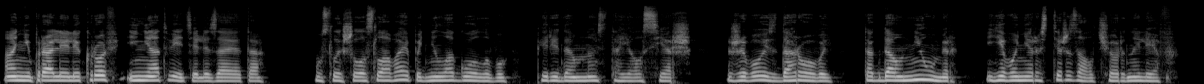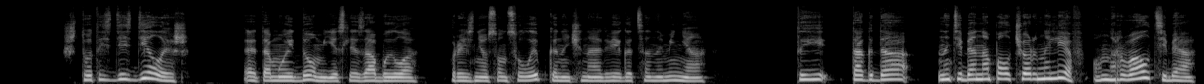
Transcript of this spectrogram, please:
Они пролили кровь и не ответили за это». Услышала слова и подняла голову. Передо мной стоял Серж. Живой и здоровый. Тогда он не умер. Его не растерзал черный лев. «Что ты здесь делаешь?» «Это мой дом, если забыла», — произнес он с улыбкой, начиная двигаться на меня. «Ты тогда... На тебя напал черный лев. Он рвал тебя»,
